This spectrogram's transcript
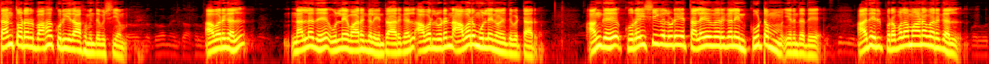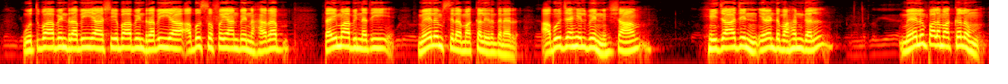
தன் தொடர்பாக கூறியதாகும் இந்த விஷயம். அவர்கள் நல்லது உள்ளே வாருங்கள் என்றார்கள். அவர்களுடன் அவரும் உள்ளே நுழைந்து விட்டார் அங்கு குறைஷிகளுடைய தலைவர்களின் கூட்டம் இருந்தது. அதில் பிரபலமானவர்கள் உத்பா பின் ரபியா ஷீபா பின் ரபியா அபு சுஃபயான் பின் ஹரப் தைமா பின் நதி மேலும் சில மக்கள் இருந்தனர். அபு ஜஹில் பின் ஹிஷாம் ஹிஜாஜின் இரண்டு மகன்கள் மேலும் பல மக்களும்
